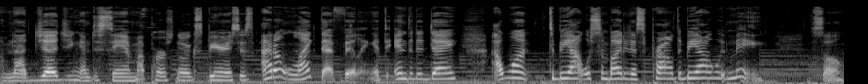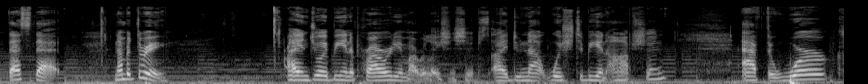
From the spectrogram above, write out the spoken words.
I'm not judging. I'm just saying my personal experiences. I don't like that feeling. At the end of the day, I want to be out with somebody that's proud to be out with me. So that's that. Number three, I enjoy being a priority in my relationships. I do not wish to be an option. After work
